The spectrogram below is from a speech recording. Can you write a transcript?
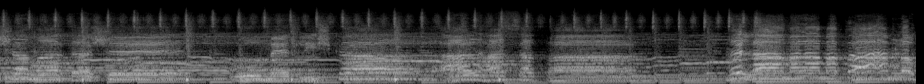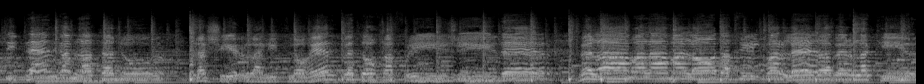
שמעת שהוא מת לשכב על הספה? ולמה, למה פעם לא תיתן גם לתנור לשיר להתלוהט בתוך הפריג'ידר? ולמה, למה לא תתחיל כבר לדבר לקיר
